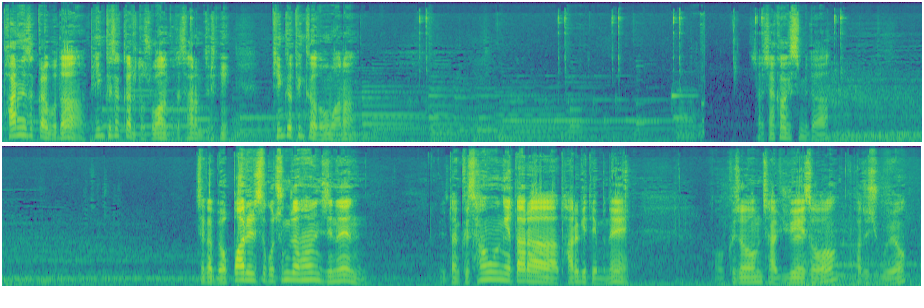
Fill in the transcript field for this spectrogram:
파란 색깔보다 핑크 색깔을 더 좋아하는 것 같아 사람들이 핑크 핑크가 너무 많아 자 시작하겠습니다 제가 몇 발을 쓰고 충전하는지는 일단 그 상황에 따라 다르기 때문에 어, 그점 잘 유의해서 봐주시고요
